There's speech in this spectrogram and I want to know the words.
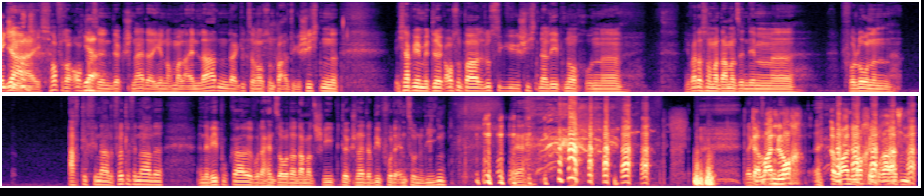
Thank you. Ja, ich hoffe doch auch, Ja. dass wir den Dirk Schneider hier nochmal einladen. Da gibt es ja noch so ein paar alte Geschichten. Ich habe hier mit Dirk auch so ein paar lustige Geschichten erlebt noch. Und äh, wie war das nochmal damals in dem äh, verlorenen Achtelfinale, Viertelfinale, NRW-Pokal, wo der Heinz Sauer dann damals schrieb, Dirk Schneider blieb vor der Endzone liegen. Äh, Da gibt's war ein Loch. Da war ein Loch im Rasen.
